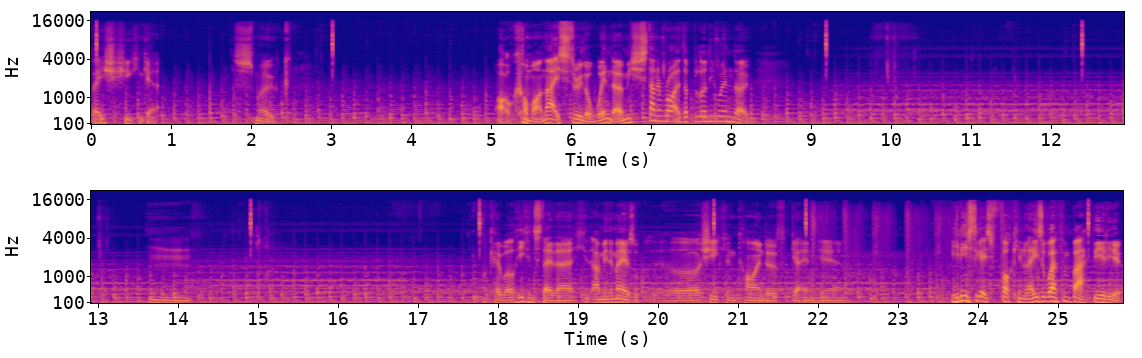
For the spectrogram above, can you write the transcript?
Bet she can get smoke. Oh, come on. That is through the window. I mean, she's standing right at the bloody window. Hmm. Okay, well, he can stay there. I mean, they may as well... Uh, she can kind of get in here. He needs to get his fucking laser weapon back, the idiot.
